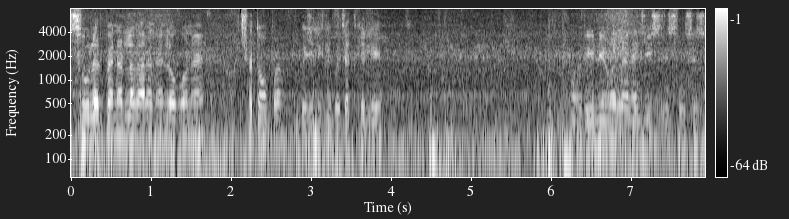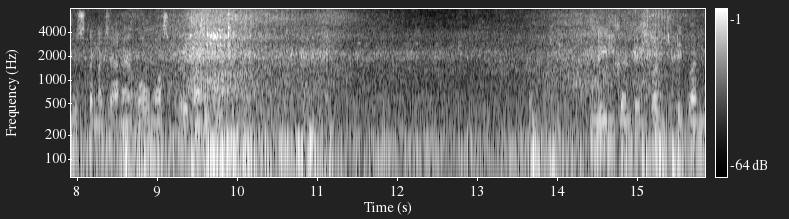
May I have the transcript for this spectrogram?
सोलर पैनल लगा रखे हैं लोगों ने छतों पर बिजली की बचत के लिए। और रीन्यूएबल एनर्जी रिसोर्सेज यूज़ करना चाह रहे हैं। ओम हॉस्पिटल बंद। नीलकंठ यूनिवर्सिटी बंद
